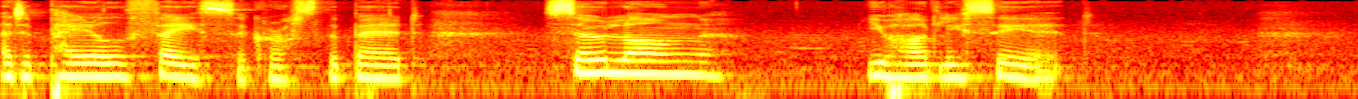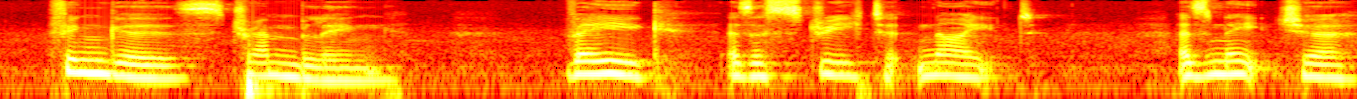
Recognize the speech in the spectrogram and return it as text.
at a pale face across the bed, so long you hardly see it. Fingers trembling, vague as a street at night, as nature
